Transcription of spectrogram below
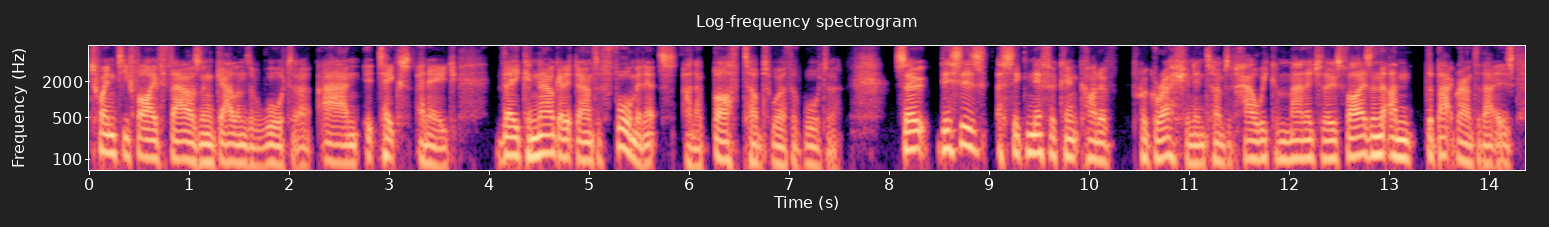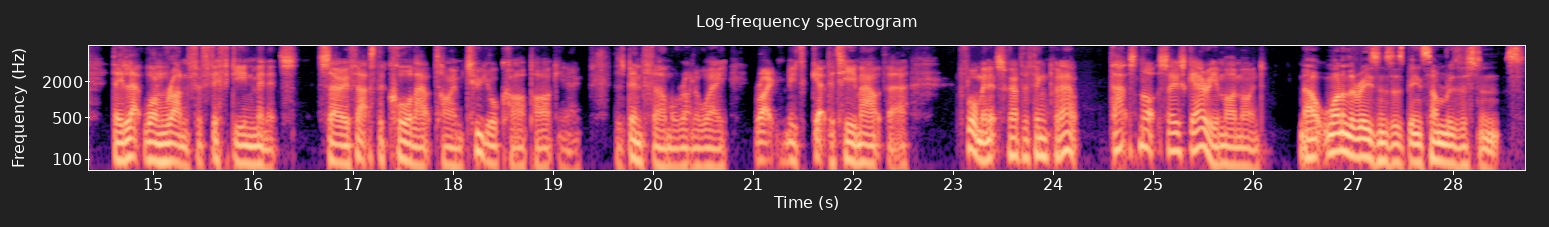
25,000 gallons of water and it takes an age. They can now get it down to four minutes and a bathtub's worth of water. So this is a significant kind of progression in terms of how we can manage those fires. And, and the background to that is they let one run for 15 minutes. So if that's the call out time to your car park, you know, there's been thermal runaway, right? We need to get the team out there. Four minutes, we have the thing put out. That's not so scary in my mind. Now, one of the reasons there's been some resistance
